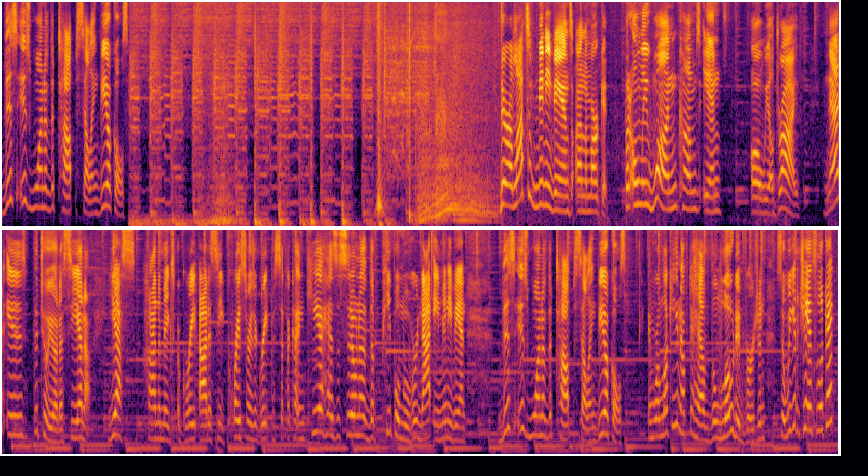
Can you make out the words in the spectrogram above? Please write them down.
this is one of the top selling vehicles. There are lots of minivans on the market, but only one comes in all-wheel drive, and that is the Toyota Sienna. Yes, Honda makes a great Odyssey, Chrysler has a great Pacifica, and Kia has a Sedona, the people mover, not a minivan. This is one of the top selling vehicles, and we're lucky enough to have the loaded version, so we get a chance to look at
